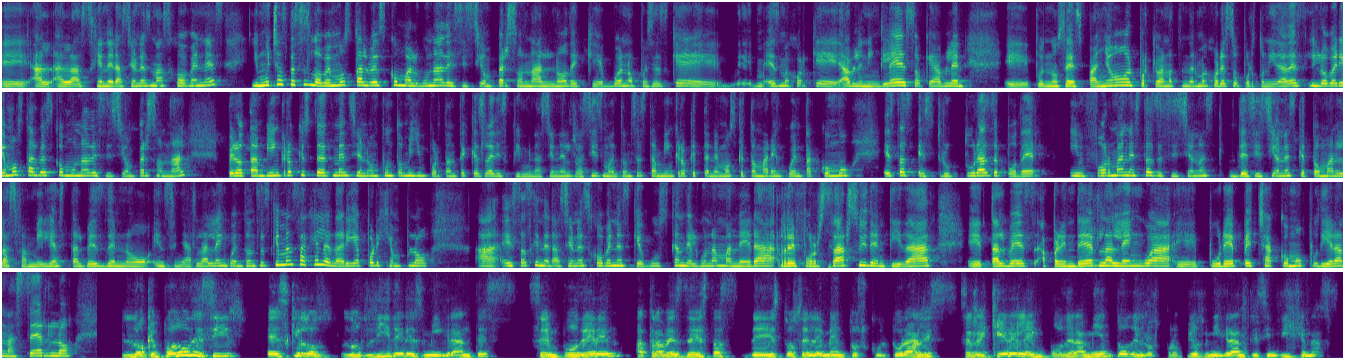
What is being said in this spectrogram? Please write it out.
eh, a, las generaciones más jóvenes y muchas veces lo vemos tal vez como alguna decisión personal, ¿no? De que, bueno, pues es que eh, es mejor que hablen inglés o que hablen, eh, pues no sé, español, porque van a tener mejores oportunidades y lo veríamos tal vez como una decisión personal, pero también creo que usted mencionó un punto muy importante que es la discriminación y el racismo. Entonces también creo que tenemos que tomar en cuenta cómo estas estructuras de poder informan estas decisiones, decisiones que toman las familias tal vez de no enseñar la lengua. Entonces, ¿qué mensaje le daría, por ejemplo, a estas generaciones jóvenes que buscan de alguna manera reforzar su identidad, eh, tal vez aprender la lengua eh, purépecha, cómo pudieran hacerlo? Lo que puedo decir es que los, los líderes migrantes se empoderen a través de, estas, de estos elementos culturales. Se requiere el empoderamiento de los propios migrantes indígenas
